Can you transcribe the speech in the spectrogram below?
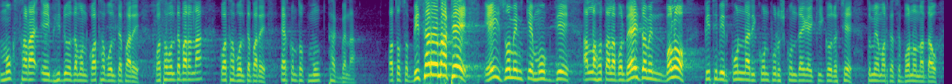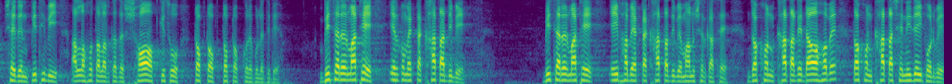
মুখ ছাড়া এই ভিডিও যেমন কথা বলতে পারে, কথা বলতে পারে না, কথা বলতে পারে এরকম তো মুখ থাকবে না। অথচ বিচারের মাঠে এই জমিনকে মুখ দিয়ে আল্লাহ তালা বলবে, এই জমিন, বলো, পৃথিবীর কোন নারী, কোন পুরুষ কোন জায়গায় কি করেছে? তুমি আমার কাছে বর্ণনা দাও। সেই দিন পৃথিবী আল্লাহ তালার কাছে সব কিছু টপ টপ টপ টপ করে বলে দিবে। বিচারের মাঠে এরকম একটা খাতা দিবে। বিচারের মাঠে এইভাবে একটা খাতা দিবে মানুষের কাছে। যখন খাতাটি দেওয়া হবে, তখন খাতা সে নিজেই পড়বে।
